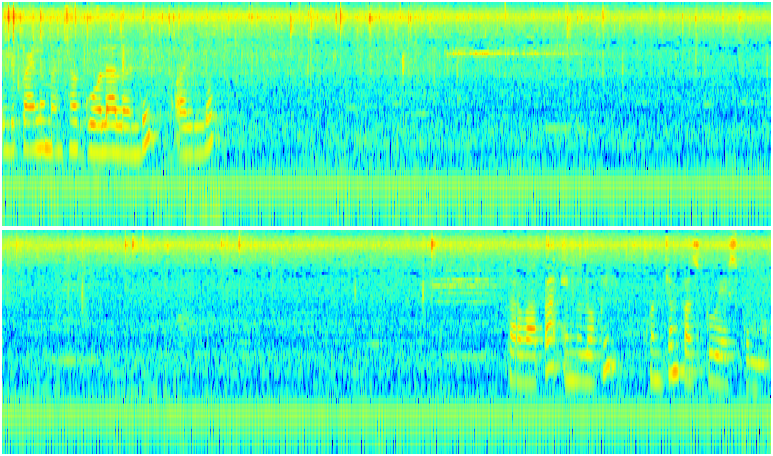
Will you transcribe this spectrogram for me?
ఎల్లిపాయలు మంచిగా గోలాలండి ఆయిల్లో. తర్వాత ఇందులోకి కొంచెం పసుపు వేసుకుందాం.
